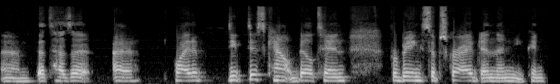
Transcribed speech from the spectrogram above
um, that has a, a quite a deep discount built in for being subscribed, and then you can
